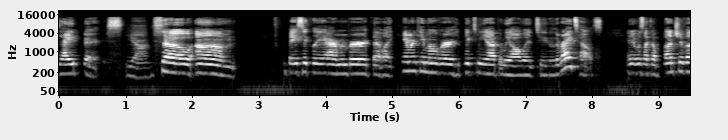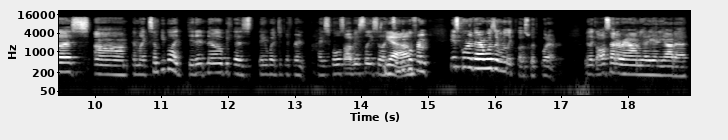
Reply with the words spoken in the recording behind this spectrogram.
diapers. Yeah. So, um, basically, I remember that like Cameron came over, he picked me up, and we all went to the Wright's house. And it was like a bunch of us, um, and like some people I didn't know because they went to different high schools, obviously. So like Yeah. some people from his corner that I wasn't really close with, whatever. We like all sat around, yada yada yada.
